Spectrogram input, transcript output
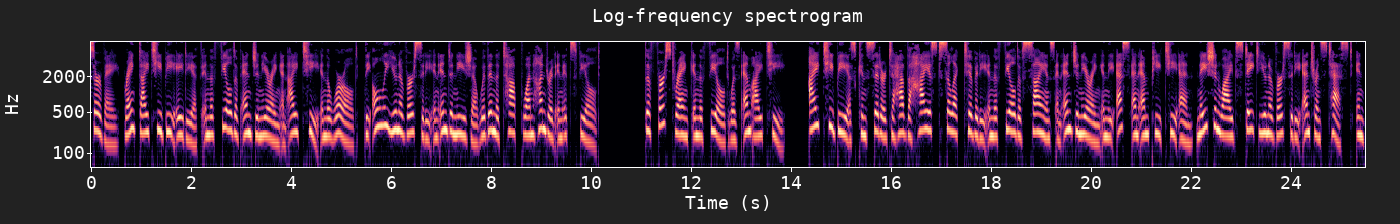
survey, ranked ITB 80th in the field of engineering and IT in the world, the only university in Indonesia within the top 100 in its field. The first rank in the field was MIT, ITB is considered to have the highest selectivity in the field of science and engineering in the SNMPTN nationwide state university entrance test in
